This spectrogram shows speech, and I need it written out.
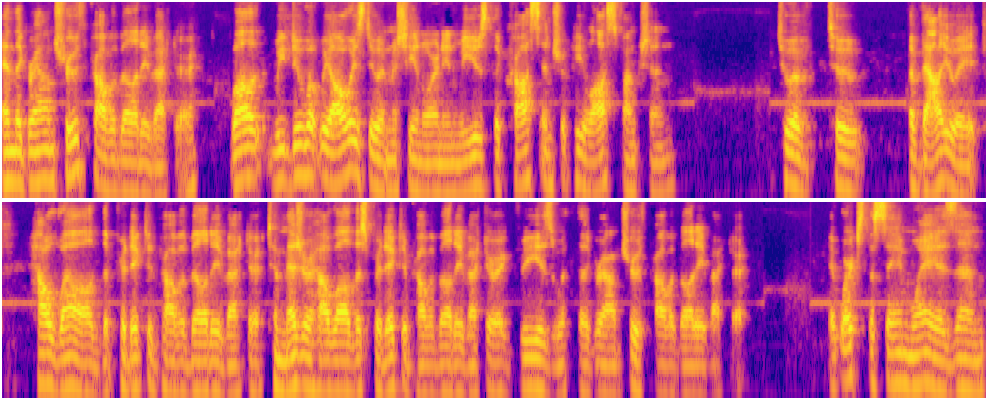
and the ground truth probability vector? Well, we do what we always do in machine learning. We use the cross entropy loss function to, to evaluate how well the predicted probability vector, to measure how well this predicted probability vector agrees with the ground truth probability vector. It works the same way as in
